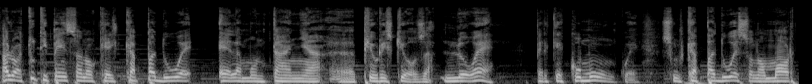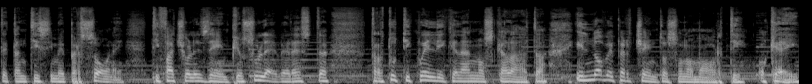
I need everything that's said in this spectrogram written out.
Allora, tutti pensano che il K2 è la montagna eh, più rischiosa, lo è. Perché comunque sul K2 sono morte tantissime persone. Ti faccio l'esempio: sull'Everest, tra tutti quelli che l'hanno scalata, il 9% sono morti, ok?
